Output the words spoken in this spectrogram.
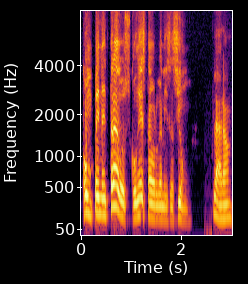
compenetrados con esta organización. Claro,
